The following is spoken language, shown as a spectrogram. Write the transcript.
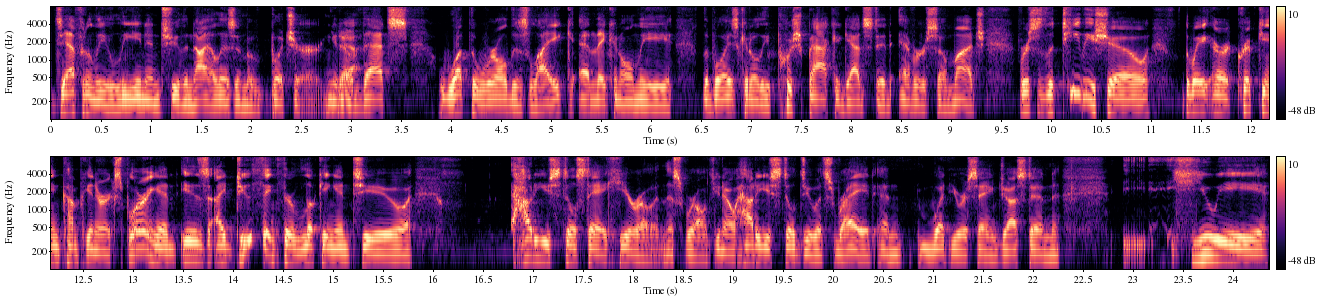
definitely lean into the nihilism of Butcher. You know, yeah. that's what the world is like, and they can only, the boys can only push back against it ever so much. Versus the TV show, the way Eric Kripke and company are exploring it is, I do think they're looking into how do you still stay a hero in this world? You know, how do you still do what's right? And what you were saying, Justin, Hughie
